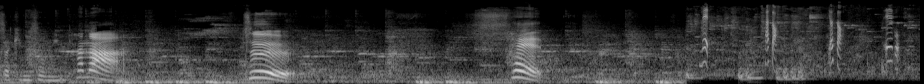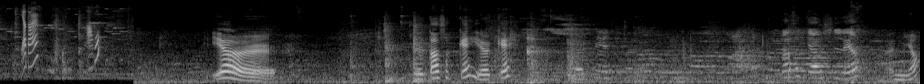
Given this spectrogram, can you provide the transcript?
있어 김송이 하나 둘셋 열 열다섯 개? 열 개? 열개 다섯 개 하실래요? 아니요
